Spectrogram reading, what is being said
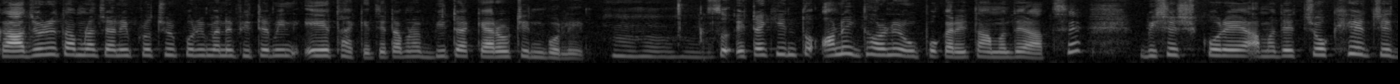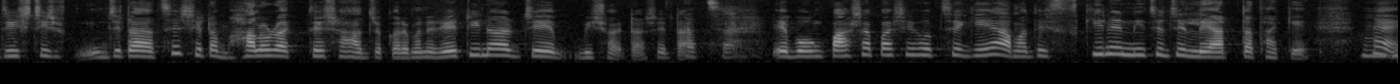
গাজরে তো আমরা জানি প্রচুর পরিমাণে ভিটামিন এ থাকে যেটা আমরা বিটা ক্যারোটিন বলি। সো এটা কিন্তু অনেক ধরনের উপকারিতা আমাদের আছে। বিশেষ করে আমাদের চোখের যে দৃষ্টি যেটা আছে সেটা ভালো রাখতে সাহায্য করে মানে রেটিনার যে বিষয়টা সেটা। আচ্ছা। এবং পাশাপাশি হচ্ছে গিয়ে আমাদের স্কিনের নিচে যে লেয়ারটা থাকে হ্যাঁ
